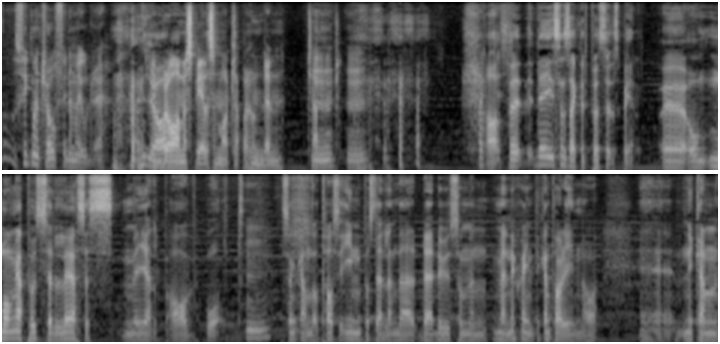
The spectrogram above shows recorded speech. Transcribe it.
jag. Och så fick man trophy när man gjorde det. Det är ja, bra med spel som har klappa hunden-knapp. Mm, mm. Ja, för det är som sagt ett pusselspel. Eh, Och många pussel löses med hjälp av Walt. Mm. Som kan då ta sig in på ställen där, där du som en människa inte kan ta dig in. Och, eh, ni kan,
